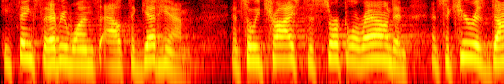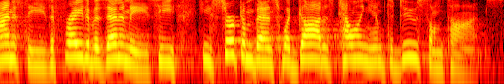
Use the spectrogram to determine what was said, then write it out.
He thinks that everyone's out to get him. And so he tries to circle around and, and secure his dynasty. He's afraid of his enemies. He, he circumvents what God is telling him to do sometimes.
